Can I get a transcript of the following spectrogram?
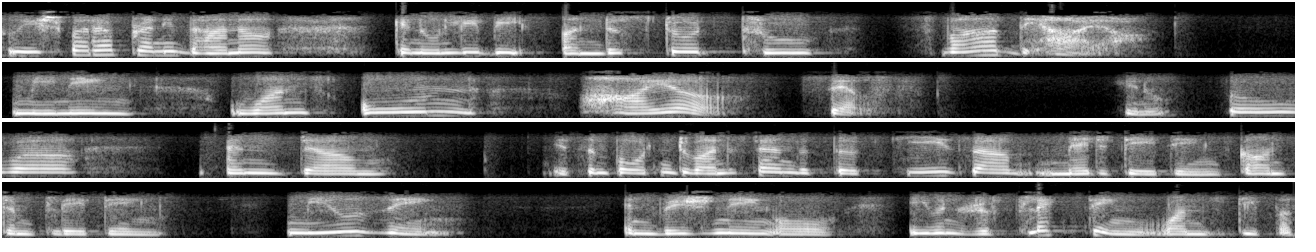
So Ishvara Pranidhana can only be understood through Svadhyaya, meaning one's own higher self. You know, so uh, and um, it's important to understand that the keys are meditating, contemplating, musing, envisioning, or even reflecting one's deeper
